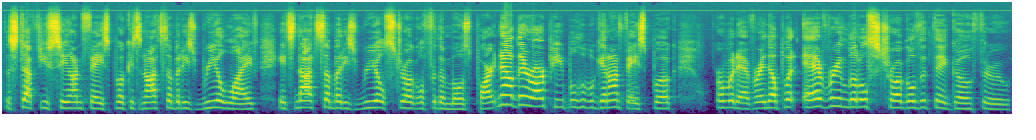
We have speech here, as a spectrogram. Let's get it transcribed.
The stuff you see on Facebook is not somebody's real life. It's not somebody's real struggle for the most part. Now, there are people who will get on Facebook or whatever, and they'll put every little struggle that they go through,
